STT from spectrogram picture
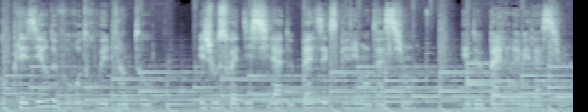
Au plaisir de vous retrouver bientôt et je vous souhaite d'ici là de belles expérimentations et de belles révélations.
